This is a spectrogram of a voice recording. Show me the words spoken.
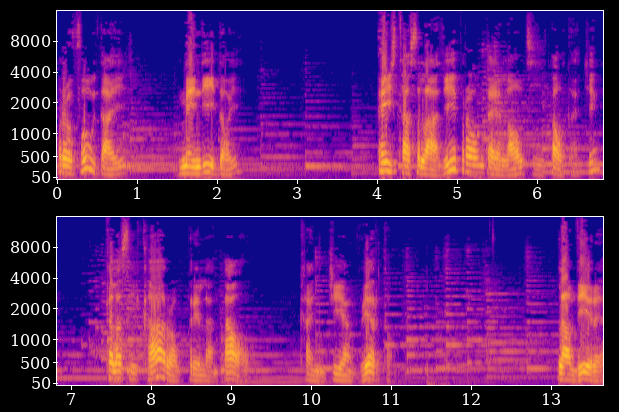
profundai mendidoi estas la libro de Lao Tzu Dao De Jing, classicaro pri la Dao kaj ĝian verton. Laŭdire,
